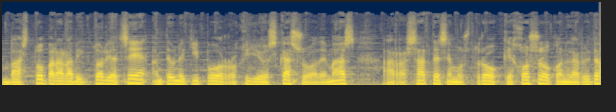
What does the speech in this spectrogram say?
bastó para la victoria Che ante un equipo rojillo escaso. Además, Arrasate se mostró quejoso con el arbitraje.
